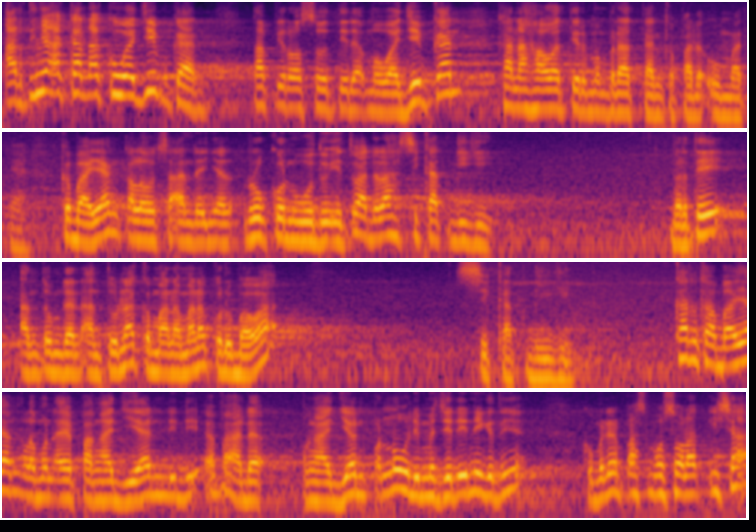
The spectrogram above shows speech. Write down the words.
Artinya akan aku wajibkan. Tapi Rasul tidak mewajibkan karena khawatir memberatkan kepada umatnya. Kebayang kalau seandainya rukun wudhu itu adalah sikat gigi. Berarti antum dan antuna ke mana-mana kudu bawa sikat gigi kan kabayang lamun ayah pengajian di, apa ada pengajian penuh di masjid ini gitu ya kemudian pas mau sholat isya.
